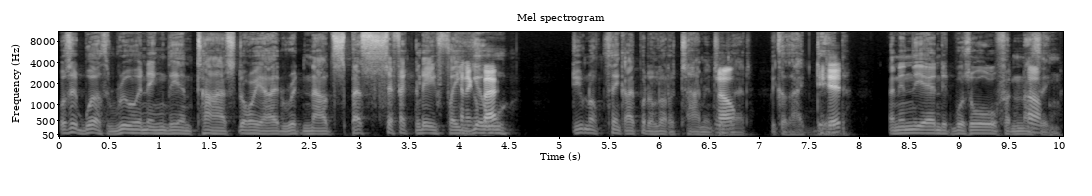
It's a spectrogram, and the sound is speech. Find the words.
Was it worth ruining the entire story I had written out specifically for you? Do you not think I put a lot of time into No. that? Because I did. did? And in the end, it was all for nothing.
